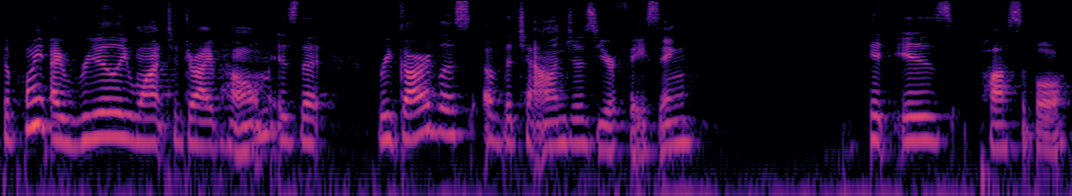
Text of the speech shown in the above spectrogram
the point I really want to drive home is that regardless of the challenges you're facing, it is possible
